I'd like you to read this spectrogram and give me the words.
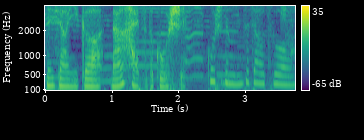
分享一个男孩子的故事。故事的名字叫做《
